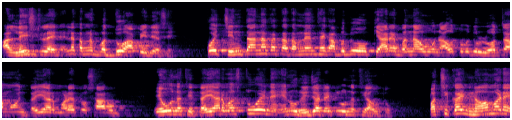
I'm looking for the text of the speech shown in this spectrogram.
આ લિસ્ટ લઈને, એટલે તમને બધું આપી દેશે. કોઈ ચિંતા ન કરતા, તમને એમ થાય કે આ બધું ક્યારે બનાવવું ને આવું તો બધું લોચામાં હોય તૈયાર મળે તો સારું. એવું નથી. તૈયાર વસ્તુ હોય ને એનું રિઝલ્ટ એટલું નથી આવતું. પછી કઈ ન મળે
